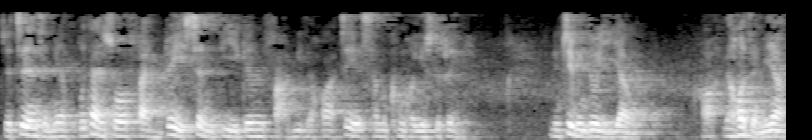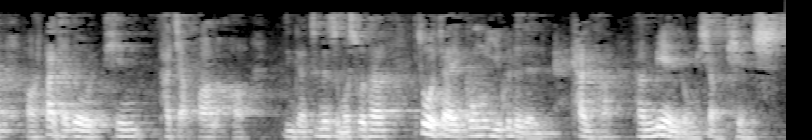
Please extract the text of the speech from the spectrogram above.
所以这人怎么样？不但说反对圣地跟法律的话，这也是他们控告耶稣的罪名。连罪名都一样，好，然后怎么样？好，大家都听他讲话了，哈。你看这边怎么说？他坐在公议会的人看他，他面容像天使。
